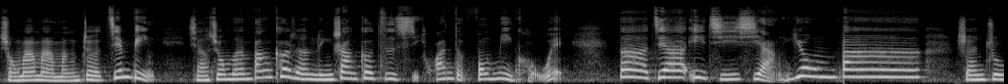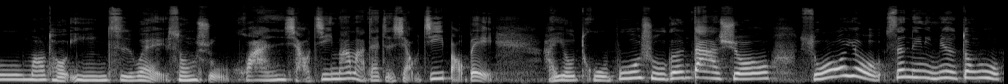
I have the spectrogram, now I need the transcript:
熊妈妈忙着煎饼，小熊们帮客人淋上各自喜欢的蜂蜜口味，大家一起享用吧。山猪、猫头鹰、刺猬、松鼠、獾、小鸡妈妈带着小鸡宝贝，还有土拨鼠跟大熊，所有森林里面的动物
